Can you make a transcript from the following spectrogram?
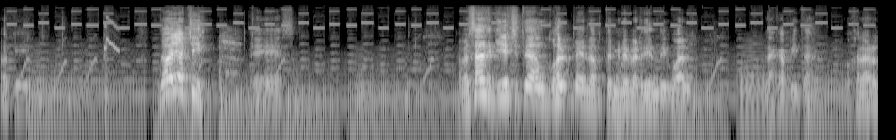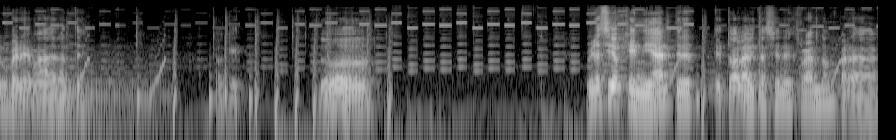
Ok. ¡No, Yoshi! Eso. A pesar de que Yoshi te da un golpe, lo terminé perdiendo igual. La capita. Ojalá recupere más adelante. Ok. Uh. Hubiera sido genial tener todas las habitaciones random para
